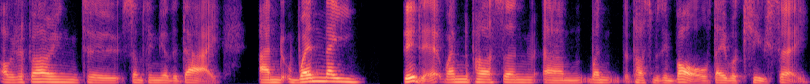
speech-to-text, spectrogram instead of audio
I was referring to something the other day, and when they did it, when the person um when the person was involved, they were QC.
